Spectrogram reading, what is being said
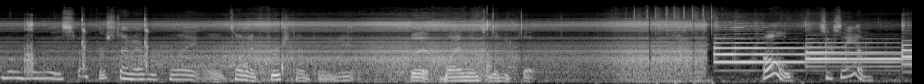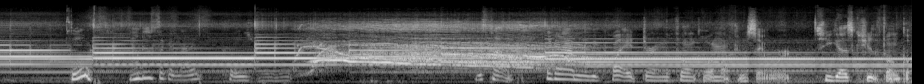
Come on, go away. This is my first time ever playing. Well, it's not my first time playing it, but why won't let me play? Oh, 6 a.m. Cool. Gonna do second night, this time, second night I'm gonna be quiet during the phone call. I'm not gonna say a word, so you guys can hear the phone call,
